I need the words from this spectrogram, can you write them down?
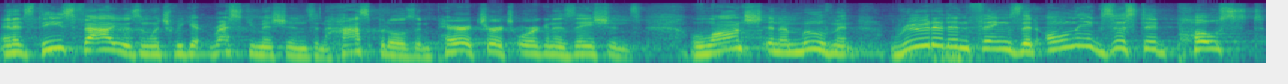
And it's these values in which we get rescue missions and hospitals and parachurch organizations launched in a movement rooted in things that only existed post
